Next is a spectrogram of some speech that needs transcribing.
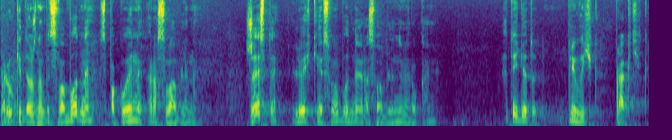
Руки должны быть свободны, спокойны, расслаблены. Жесты легкие, свободные, расслабленными руками. Это идет привычка практика.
